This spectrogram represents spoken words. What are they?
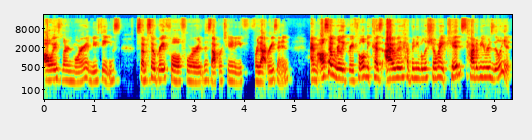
always learn more and new things. So I'm so grateful for this opportunity for that reason. I'm also really grateful because I would have been able to show my kids how to be resilient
